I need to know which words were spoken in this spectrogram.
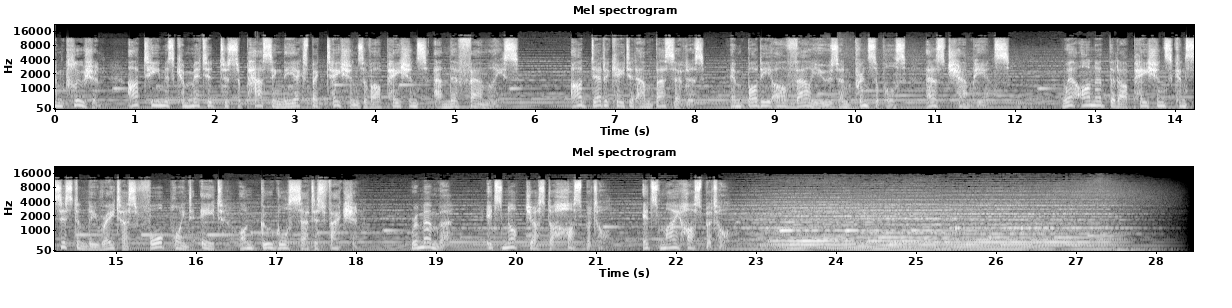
Conclusion, our team is committed to surpassing the expectations of our patients and their families. Our dedicated ambassadors embody our values and principles as champions. We're honored that our patients consistently rate us 4.8 on Google satisfaction. Remember, it's not just a hospital, it's my hospital.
